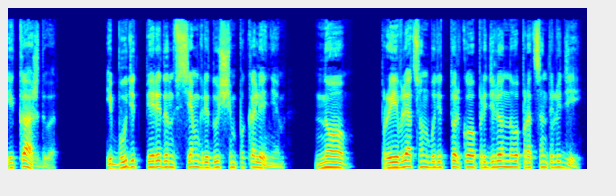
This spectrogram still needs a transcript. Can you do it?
и каждого и будет передан всем грядущим поколениям, но проявляться он будет только у определенного процента людей.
